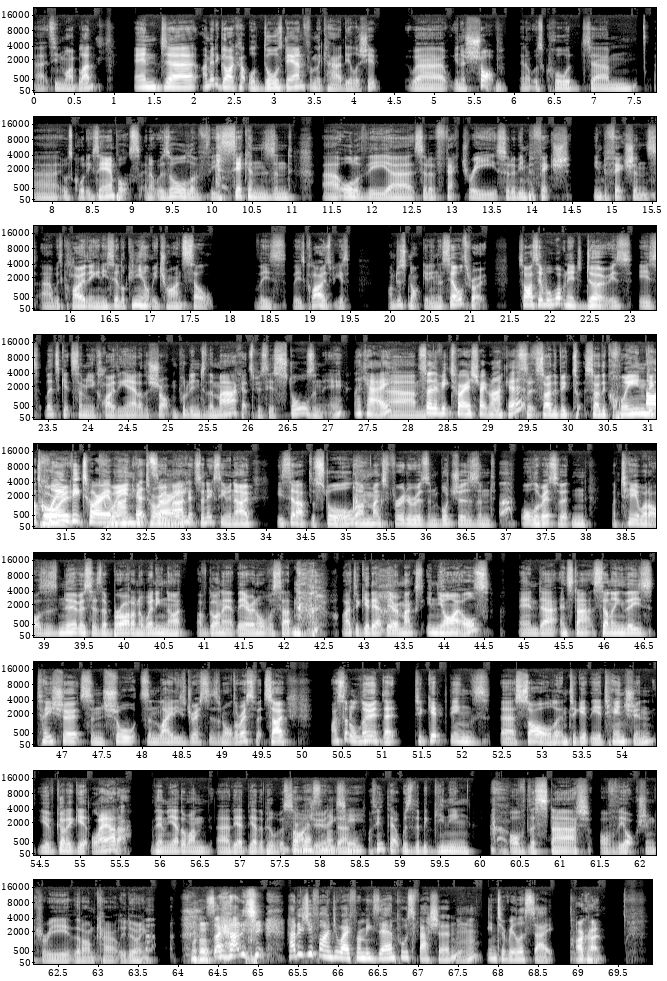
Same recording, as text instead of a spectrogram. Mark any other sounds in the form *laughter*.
uh, it's in my blood. And uh, I met a guy a couple of doors down from the car dealership uh, in a shop, and it was called um, uh, it was called Examples, and it was all of the *laughs* seconds and uh, all of the uh, sort of factory sort of imperfection imperfections uh, with clothing. And he said, "Look, can you help me try and sell these these clothes because I'm just not getting the sell through." So I said, "Well, what we need to do is is let's get some of your clothing out of the shop and put it into the markets because there's stalls in there." Okay. Um, so the Victoria Street Market. so, so the Victo- so the Queen oh, Victoria Queen Victoria Queen Market. Victoria sorry. Market. So next thing you know, he set up the stall amongst fruiterers and butchers and all the rest of it. And I tell you what, I was as nervous as a bride on a wedding night. I've gone out there, and all of a sudden, *laughs* I had to get out there amongst in the aisles and uh, and start selling these t-shirts and shorts and ladies' dresses and all the rest of it. So I sort of learnt that to get things uh, sold and to get the attention, you've got to get louder than the other one, uh, the the other people beside you. And uh. I think that was the beginning *laughs* of the start of the auction career that I'm currently doing. *laughs* so how did you how did you find your way from examples fashion Mhm. into real estate? Okay.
